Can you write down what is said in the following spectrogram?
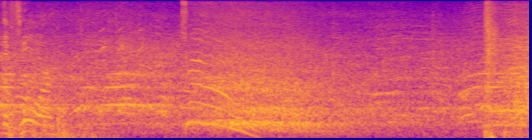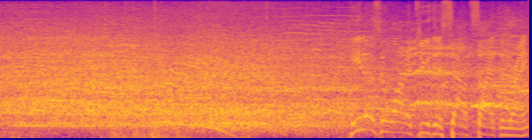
From the floor. He doesn't want to do this outside the ring.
